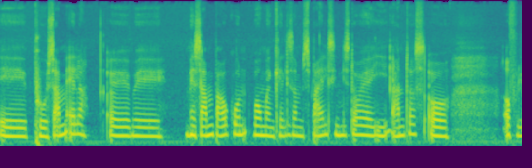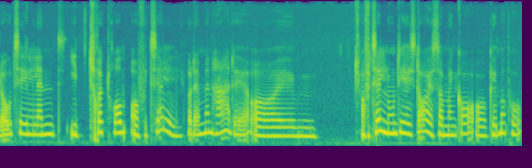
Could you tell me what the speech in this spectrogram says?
øh, på samme alder, øh, med, med samme baggrund, hvor man kan ligesom spejle sin historie i andres, og, og få lov til en eller anden, i et trygt rum at fortælle, hvordan man har det, og, øh, og fortælle nogle af de her historier, som man går og gemmer på.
